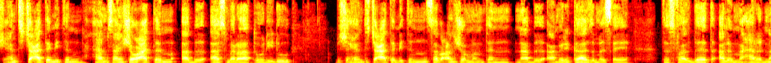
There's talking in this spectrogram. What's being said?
ሽሕን ትሽዓተ ሚእትን ሓምሳን ሸውዓተን ኣብ ኣስመራ ተወሊዱ ብሽሕን ትሽዓተ ሚእትን ሰብዓን ሸሞንተን ናብ ኣሜሪካ ዝመጸ ተስፋልደት ኣለም መሓረና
